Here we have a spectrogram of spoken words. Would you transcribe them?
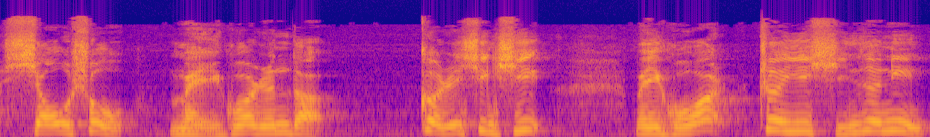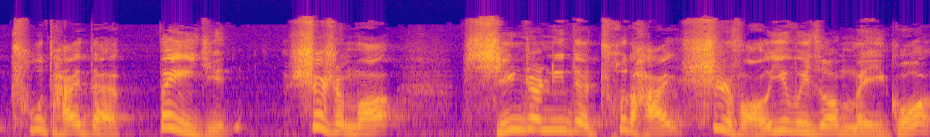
销售美国人的个人信息。美国这一行政令出台的背景是什么？行政令的出台是否意味着美国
